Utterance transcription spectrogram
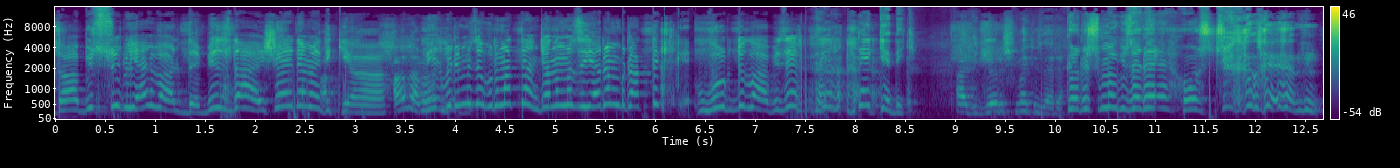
Daha bir sürü yer vardı. Biz daha şey demedik ya. Adam. Birbirimize vurmaktan canımızı yarım bıraktık. Vurdular bize. Tek yedik. Hadi görüşmek üzere. Görüşmek üzere. Hoşçakalın.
